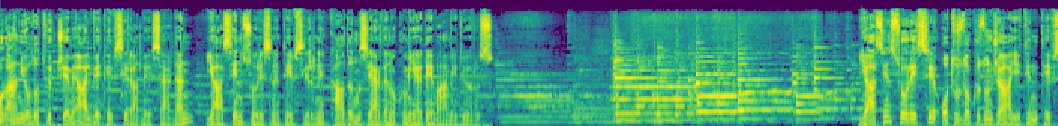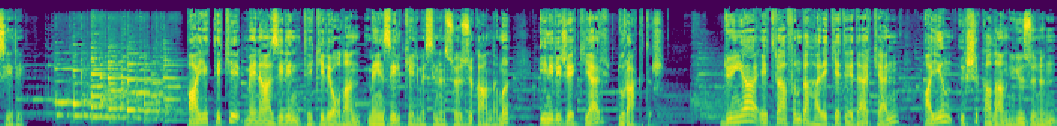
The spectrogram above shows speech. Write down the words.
Kur'an Yolu Türkçe Meal ve Tefsir adlı eserden Yasin suresinin tefsirini kaldığımız yerden okumaya devam ediyoruz. Yasin suresi 39. ayetin tefsiri Ayetteki menazilin tekili olan menzil kelimesinin sözlük anlamı inilecek yer duraktır. Dünya etrafında hareket ederken ayın ışık alan yüzünün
